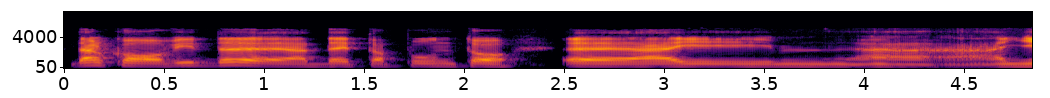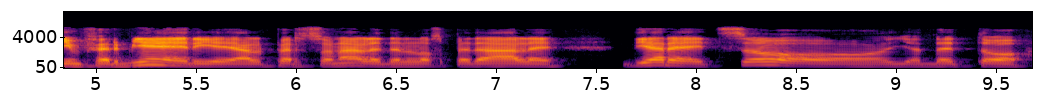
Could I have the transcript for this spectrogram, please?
dal Covid, ha detto appunto eh, ai, a, agli infermieri e al personale dell'ospedale di Arezzo, gli ha detto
